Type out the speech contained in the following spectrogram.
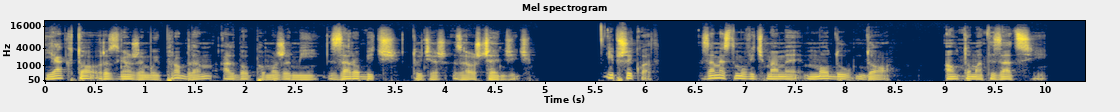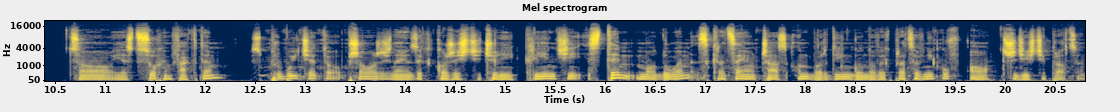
Jak to rozwiąże mój problem albo pomoże mi zarobić, tudzież zaoszczędzić. I przykład. Zamiast mówić, mamy moduł do automatyzacji, co jest suchym faktem, spróbujcie to przełożyć na język korzyści, czyli klienci z tym modułem skracają czas onboardingu nowych pracowników o 30%.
